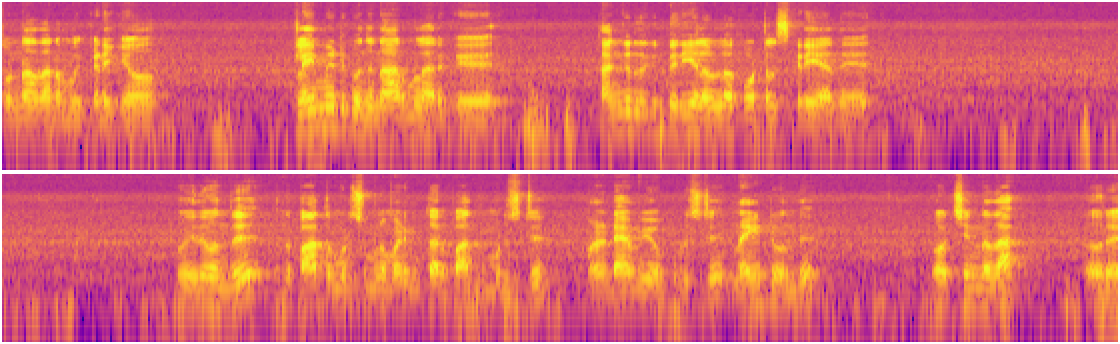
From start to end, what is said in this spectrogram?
சொன்னால் தான் நம்மளுக்கு கிடைக்கும். கிளைமேட்டு கொஞ்சம் நார்மலாக இருக்குது தங்குறதுக்கு பெரிய அளவில் ஹோட்டல்ஸ் கிடையாது. இது வந்து அந்த பார்த்து முடிச்சும்ல மணிமுத்தார் பார்த்து முடிச்சுட்டு மன டேம் வியூ பிடிச்சிட்டு நைட்டு வந்து ஒரு சின்னதாக ஒரு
